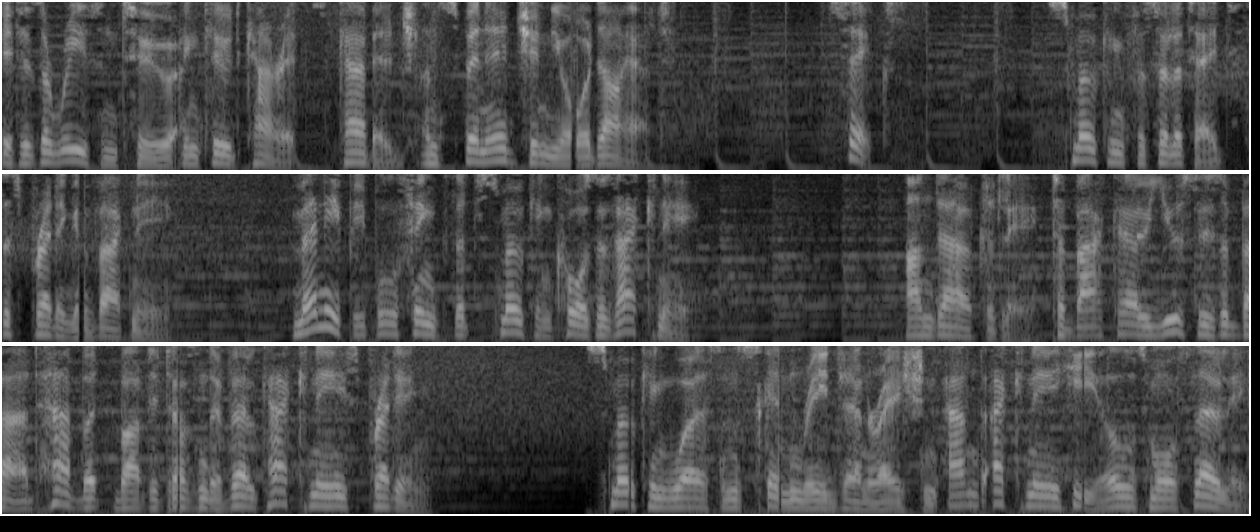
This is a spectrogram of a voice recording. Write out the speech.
It is a reason to include carrots, cabbage, and spinach in your diet. 6. Smoking facilitates the spreading of acne. Many people think that smoking causes acne. Undoubtedly, tobacco use is a bad habit, but it doesn't evoke acne spreading. Smoking worsens skin regeneration, and acne heals more slowly.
